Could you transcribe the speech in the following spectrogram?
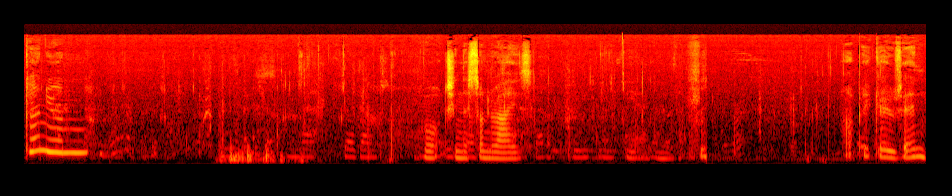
Canyon. Watching the sunrise. Up it goes in.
